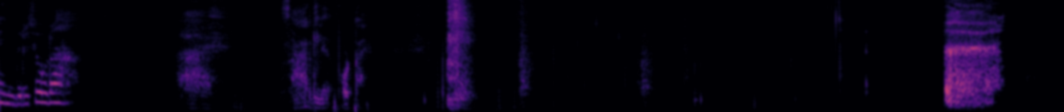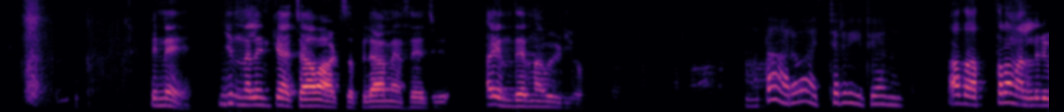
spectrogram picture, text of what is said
എന്തൊരു ചൂടാ. സാരില്ല പോട്ടെ. പിന്നെ ഇന്നലെ എനിക്ക് അയച്ച ആ വാട്സപ്പിൽ ആ മെസ്സേജ് അത് എന്തായിരുന്നു ആ വീഡിയോ? അതാരോ അയച്ചൊരു വീഡിയോ ആണ്. അത് അത്ര നല്ലൊരു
